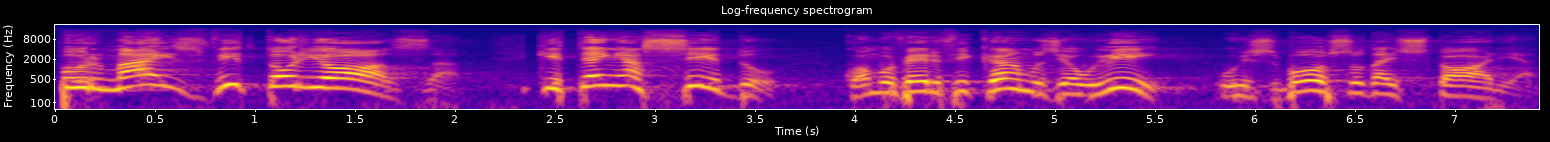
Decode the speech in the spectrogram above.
por mais vitoriosa que tenha sido, como verificamos, eu li o esboço da história,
